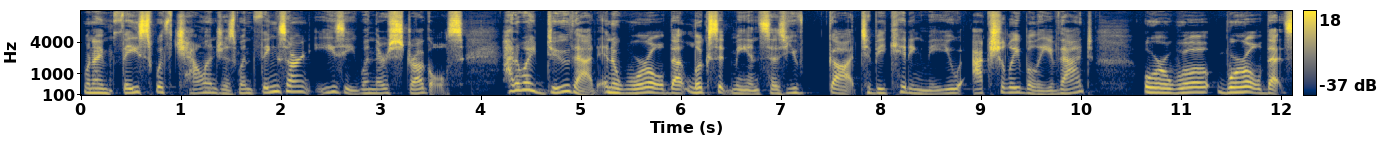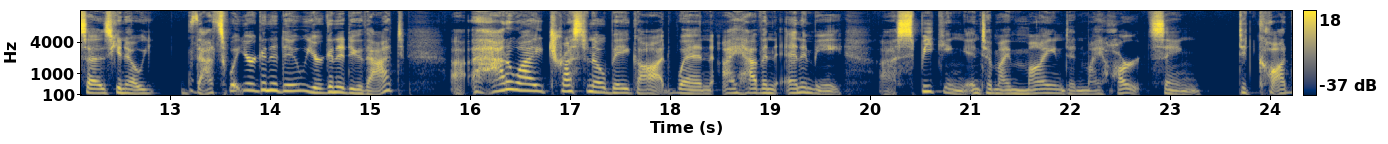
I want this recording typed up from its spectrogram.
When I'm faced with challenges, when things aren't easy, when there's struggles? How do I do that in a world that looks at me and says, You've got to be kidding me? You actually believe that? Or a wo- world that says, You know, that's what you're going to do? You're going to do that? Uh, how do I trust and obey God when I have an enemy uh, speaking into my mind and my heart saying, Did God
